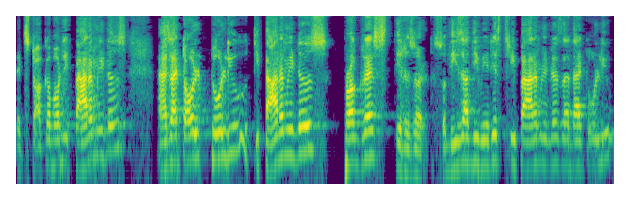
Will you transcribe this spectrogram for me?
Let's talk about the parameters. As I told, told you, the parameters progress the result. So these are the various three parameters that I told you.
